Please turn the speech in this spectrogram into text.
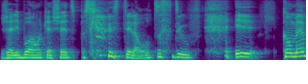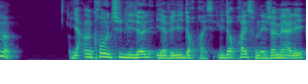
j'allais boire en cachette parce que c'était la honte, de ouf. Et quand même, il y a un cran au-dessus de Lidl, il y avait Leader Price. Leader Price, on n'est jamais allé.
